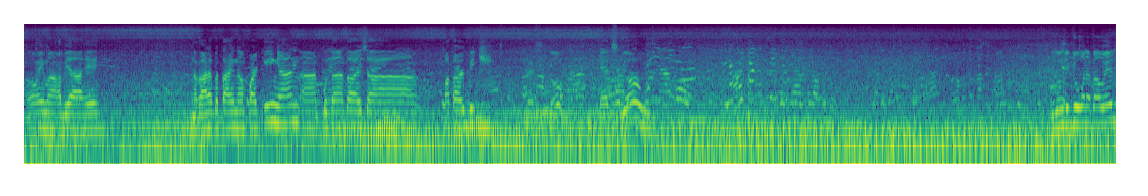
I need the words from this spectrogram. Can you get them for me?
Okay mga kabiyahe. Nakahanap na tayo ng parkingan at punta na tayo sa Patar Beach. Let's go. Let's go. Ligo-ligo ka na ba, Will?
